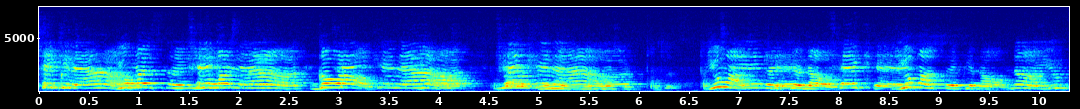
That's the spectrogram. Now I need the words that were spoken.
Take it out. You must. Uh, Take you must it out. go Take out. it out. You Take must- it you out. must- You must Take take it. it out. Take it. You must take it out. No, you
